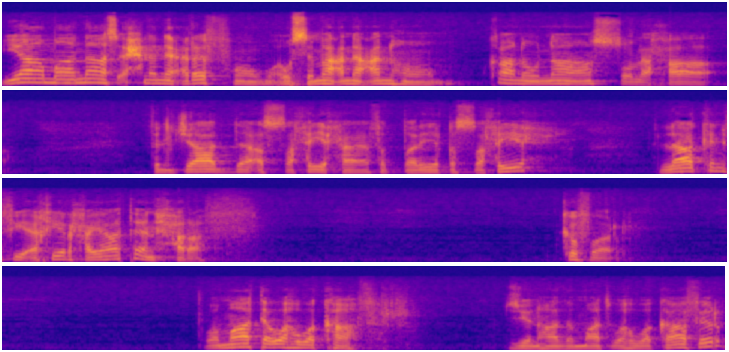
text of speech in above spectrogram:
يا ما ناس إحنا نعرفهم أو سمعنا عنهم كانوا ناس صلحاء في الجادة الصحيحة في الطريق الصحيح لكن في أخير حياته انحرف. كفر. ومات وهو كافر. زين هذا مات وهو كافر.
